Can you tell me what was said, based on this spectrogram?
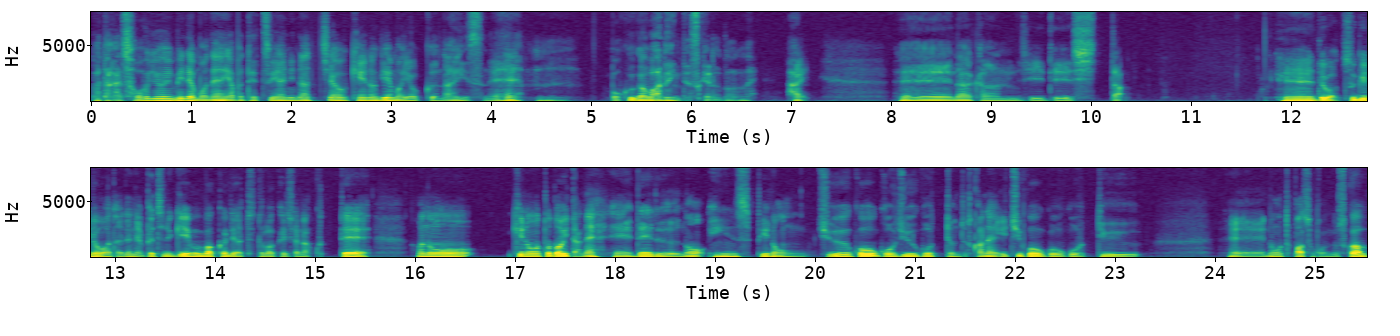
まあだからそういう意味でもね、やっぱ徹夜になっちゃう系のゲームは良くないですね。うん。僕が悪いんですけれどね。はい。えー、な感じでした。えー、では次の話題でね、別にゲームばっかりやってたわけじゃなくて、あの、昨日届いたね、え、デルの Inspiron 1555っていうんですかね、1555っていう、えー、ノートパソコンですか？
